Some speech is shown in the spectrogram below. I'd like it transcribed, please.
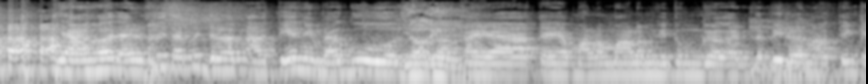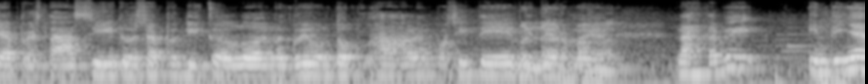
yang wild and free tapi dalam artian yang bagus. Yo, Enggak iya. kayak kayak malam-malam gitu enggak kan. Tapi Hmm. dalam artian kayak prestasi terus saya pergi ke luar negeri untuk hal-hal yang positif gitu Bener bro, ya. banget. Nah, tapi intinya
